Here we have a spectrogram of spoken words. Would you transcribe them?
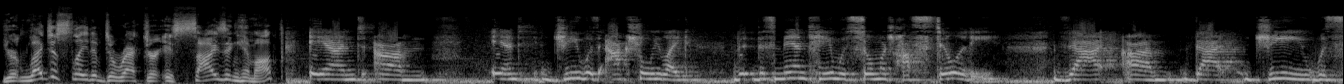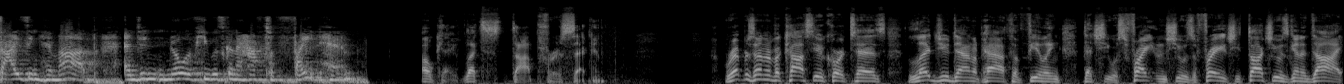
Your legislative director is sizing him up. And um, and G was actually like, th- this man came with so much hostility that um, that G was sizing him up and didn't know if he was going to have to fight him. Okay, let's stop for a second. Representative Ocasio Cortez led you down a path of feeling that she was frightened, she was afraid, she thought she was going to die.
